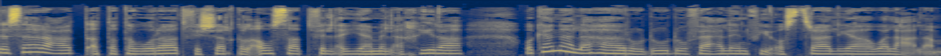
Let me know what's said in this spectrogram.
تسارعت التطورات في الشرق الأوسط في الأيام الأخيرة وكان لها ردود فعل في أستراليا والعالم.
